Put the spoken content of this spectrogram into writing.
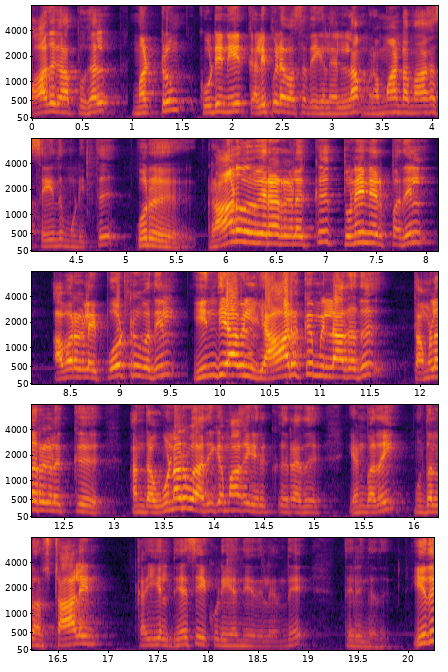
பாதுகாப்புகள் மற்றும் குடிநீர் கழிப்பிட வசதிகள் எல்லாம் பிரம்மாண்டமாக செய்து முடித்து ஒரு இராணுவ வீரர்களுக்கு துணை நிற்பதில் அவர்களை போற்றுவதில் இந்தியாவில் யாருக்கும் இல்லாதது தமிழர்களுக்கு அந்த உணர்வு அதிகமாக இருக்கிறது என்பதை முதல்வர் ஸ்டாலின் கையில் தேசிய கொடி ஏந்தியதிலிருந்தே தெரிந்தது. இது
